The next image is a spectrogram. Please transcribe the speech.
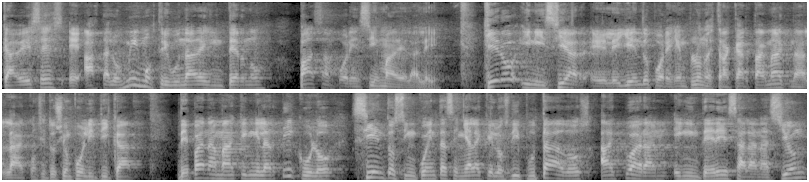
que a veces eh, hasta los mismos tribunales internos pasan por encima de la ley. Quiero iniciar eh, leyendo, por ejemplo, nuestra Carta Magna, la Constitución Política de Panamá, que en el artículo 150 señala que los diputados actuarán en interés a la nación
